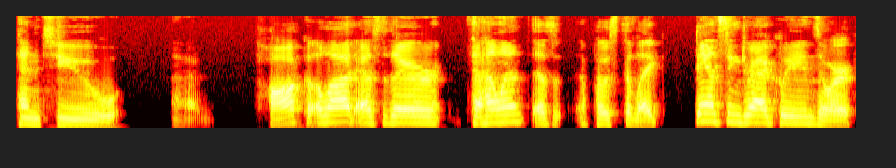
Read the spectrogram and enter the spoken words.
tend to uh, talk a lot as their talent, as opposed to like dancing drag queens or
